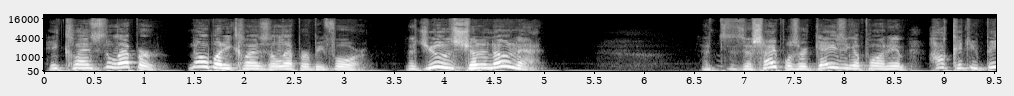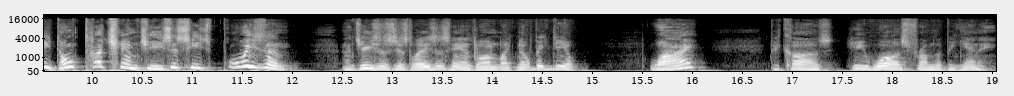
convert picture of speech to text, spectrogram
He cleansed the leper. Nobody cleansed the leper before. The Jews should have known that. The disciples are gazing upon him. How could you be? Don't touch him, Jesus. He's poison. And Jesus just lays his hands on him like no big deal. Why? Because he was from the beginning.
